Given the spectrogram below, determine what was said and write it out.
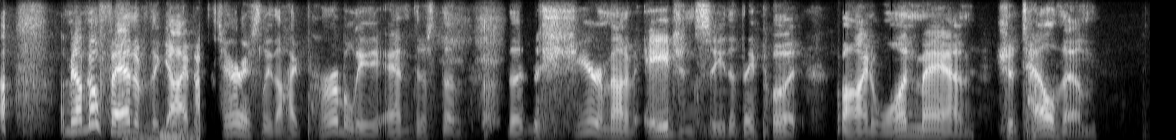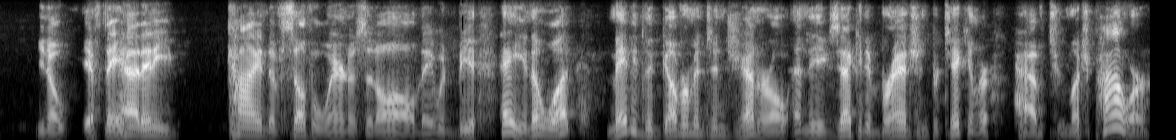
I mean, I'm no fan of the guy, but seriously, the hyperbole and just the, the the sheer amount of agency that they put behind one man should tell them, you know, if they had any kind of self-awareness at all, they would be, hey, you know what? Maybe the government in general and the executive branch in particular have too much power.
